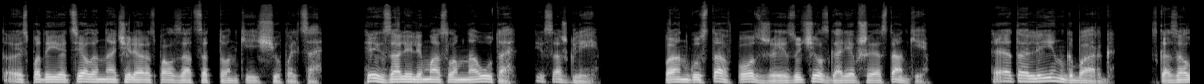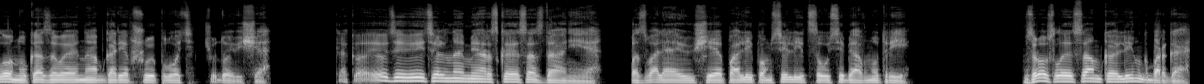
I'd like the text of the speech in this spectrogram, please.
то из-под ее тела начали расползаться тонкие щупальца. Их залили маслом наута и сожгли. Пан Густав позже изучил сгоревшие останки. «Это Лингбарг», — сказал он, указывая на обгоревшую плоть чудовища. «Какое удивительно мерзкое создание, позволяющее полипам селиться у себя внутри». Взрослая самка Лингбарга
